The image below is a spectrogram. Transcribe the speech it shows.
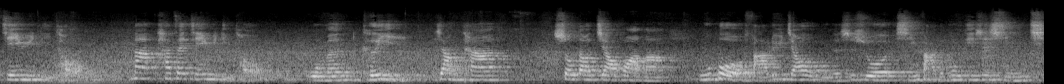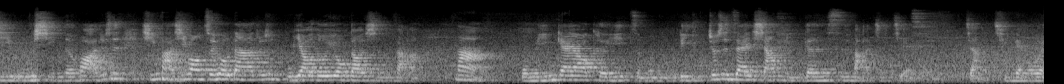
监狱里头，那他在监狱里头。我们可以让他受到教化吗？如果法律教我们的是说刑法的目的是行其无形的话，就是刑法希望最后大家就是不要都用到刑法，那我们应该要可以怎么努力？就是在乡民跟司法之间，这样，请两位。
